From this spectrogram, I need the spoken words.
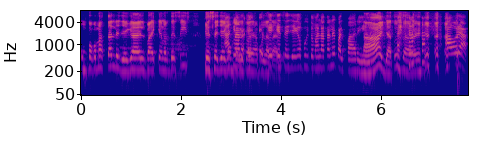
un poco más tarde llega el Bike of the Seas, que se llega Ah, un claro, poquito allá e- por la e- tarde. ese llega un poquito más la tarde para el party. Ah, ya tú sabes. Ahora,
